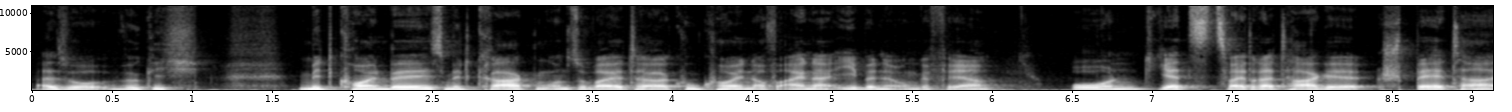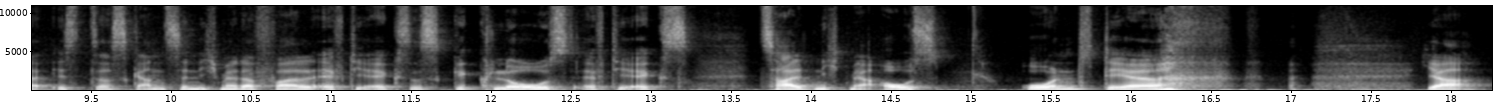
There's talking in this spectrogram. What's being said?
Also wirklich mit Coinbase, mit Kraken und so weiter, KuCoin auf einer Ebene ungefähr. Und jetzt, zwei, drei Tage später, ist das Ganze nicht mehr der Fall. FTX ist geclosed, FTX zahlt nicht mehr aus. Und der, ja,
